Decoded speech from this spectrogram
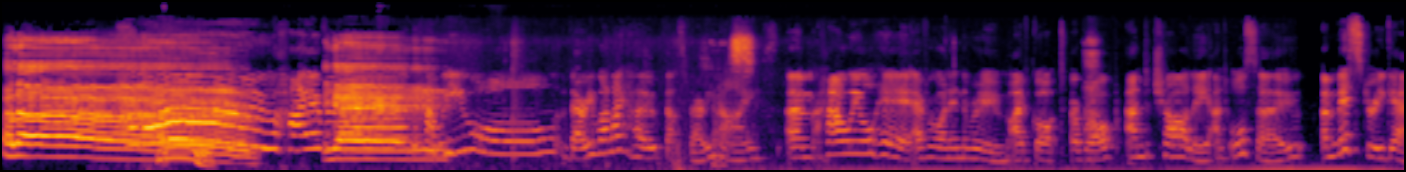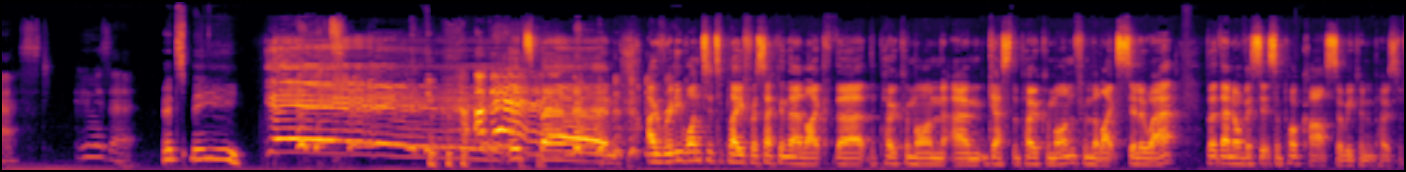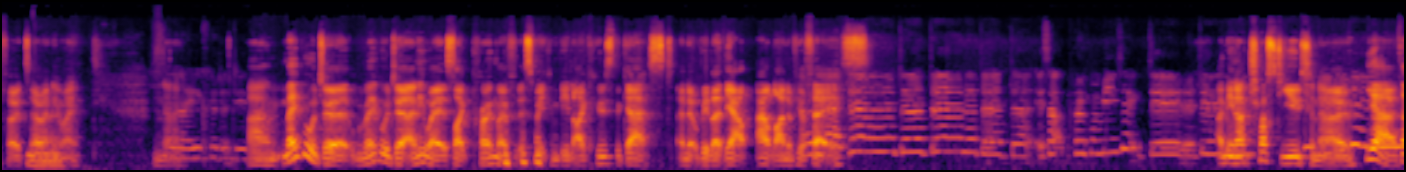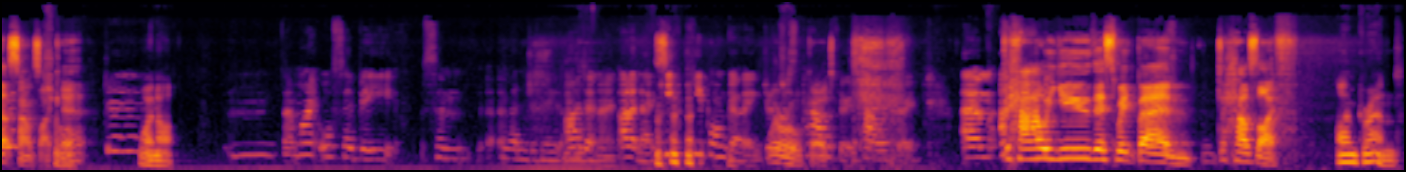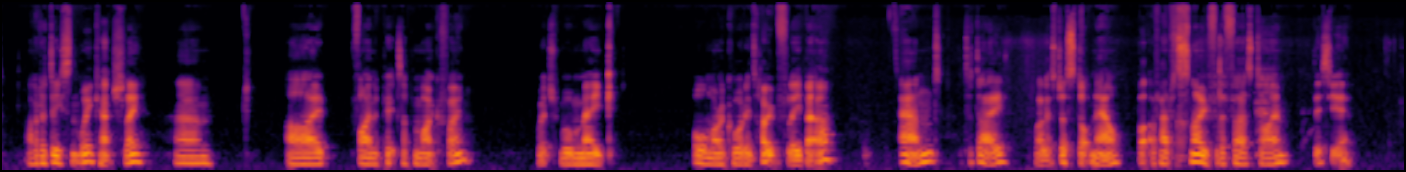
Hello! Hope. That's very Yes. nice. Um, how are we all here? Everyone in the room. I've got a Rob and a Charlie, and also a mystery guest. Who is it? It's me. Yay! Ben! It's Ben. I really wanted to play for a second there, like the the Pokemon, um, guess the Pokemon from the like silhouette, but then obviously it's a podcast, so we couldn't post a photo No. anyway. No. No, you couldn't do that. Um, maybe we'll do it. Maybe we'll do it anyway. It's like promo for this week, and be like, "Who's the guest?" And it'll be like the out- outline of your Oh, yeah. face. Da, da, da, da, da, da. Is that Pokemon music? Da, da, da, I mean, I trust you to know. Yeah, that sounds like Sure. it. da. Why not? Mm, That might also be some Avengers music. I don't know. I don't know. Keep keep on going. Just, We're just all power good. through. Power through. Um, How are you this week, Ben? How's life? I'm grand. I've had a decent week actually. Um, I finally picked up a microphone, which will make all my recordings hopefully better. And today, well, it's just stopped now, but I've had snow for the first time this year.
